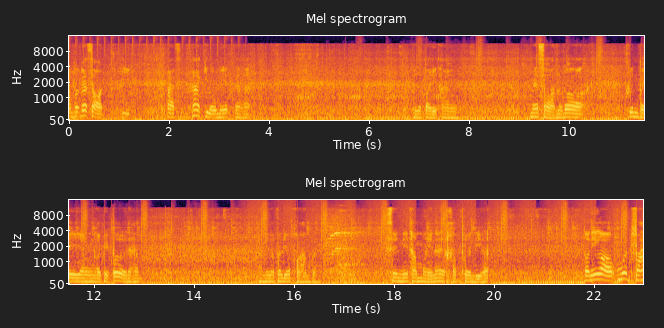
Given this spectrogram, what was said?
อำเภอแม่สอดอีก 85 กิโลเมตรนะฮะเราจะไปทาง แม่สอดแล้วก็ขึ้นไปยังดอยเปเปอร์นะครับ ตอนนี้เราก็เลี้ยวขวามกันเส้นนี้ทำใหม่น่าจะขับเพลินดีฮะตอนนี้ก็มืดฟ้า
